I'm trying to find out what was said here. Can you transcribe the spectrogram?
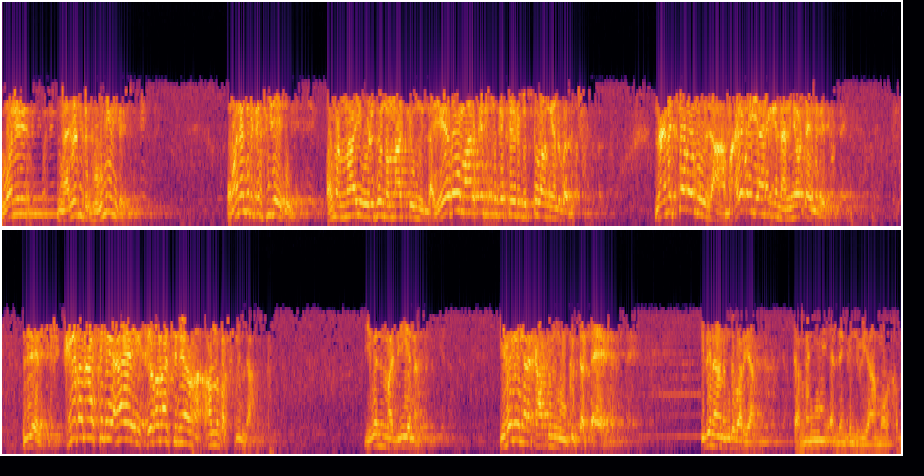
ഓന് നിലണ്ട് ഭൂമിയുണ്ട്. ഓനങ്ങനെ കൃഷി ചെയ്തു. അത് നന്നായി ഒഴുതും നന്നാക്കിയൊന്നുമില്ല. ഏതോ മാർക്കറ്റിൽ നിന്ന് കിട്ടിയ ഒരു വിത്ത് വാങ്ങിയാണ് വലിച്ചു നനച്ചതൊന്നുമില്ല. മഴ പെയ്യാണെങ്കിൽ നനഞ്ഞോട്ടെ എന്ന് വരും. ഇല്ലേ? കീടനാശിനി ആയി. കീടനാശിനി അന്ന് പ്രശ്നമില്ല. ഇവൻ മടിയന. ഇവനിങ്ങനെ കാത്തുനിന്ന് കിട്ടട്ടെ ഇതിനാണ് എന്ത് പറയാ? തമന്നി അല്ലെങ്കിൽ വ്യാമോഹം.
